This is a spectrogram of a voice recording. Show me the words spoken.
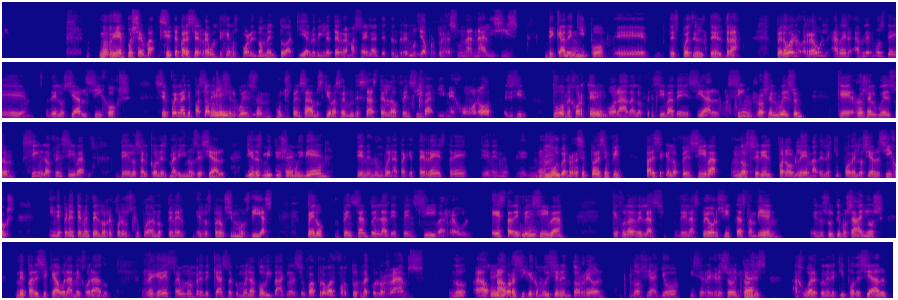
Muy bien, pues si te parece, Raúl, dejemos por el momento aquí a Nueva Inglaterra. Más adelante tendremos ya oportunidad de hacer un análisis de cada equipo eh, después del, draft. Pero bueno, Raúl, a ver, hablemos de, de los Seattle Seahawks. Se fue el año pasado Russell Wilson, muchos pensábamos que iba a ser un desastre en la ofensiva y mejoró. Es decir, tuvo mejor temporada la ofensiva de Seattle sin Russell Wilson que Russell Wilson sin la ofensiva de los halcones marinos de Seattle. Gino Smith lo hizo muy bien, tienen un buen ataque terrestre, tienen eh, muy buenos receptores, en fin, parece que la ofensiva no sería el problema del equipo de los Seattle Seahawks, independientemente de los refuerzos que puedan obtener en los próximos días. Pero pensando en la defensiva, Raúl, esta defensiva que fue una de las, de las peorcitas también en los últimos años, me parece que ahora ha mejorado. Regresa un hombre de casa como era Bobby Wagner, se fue a probar fortuna con los Rams, ¿no? Ahora sí que, como dicen en Torreón, no se halló y se regresó entonces a jugar con el equipo de Seattle.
